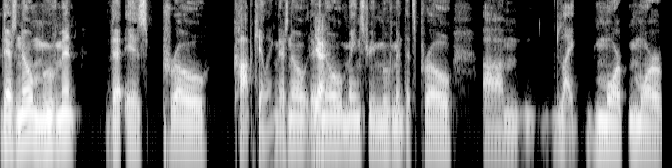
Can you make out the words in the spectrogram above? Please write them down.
there's no movement that is pro cop killing there's no there's Yeah. no mainstream movement that's pro um like more more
